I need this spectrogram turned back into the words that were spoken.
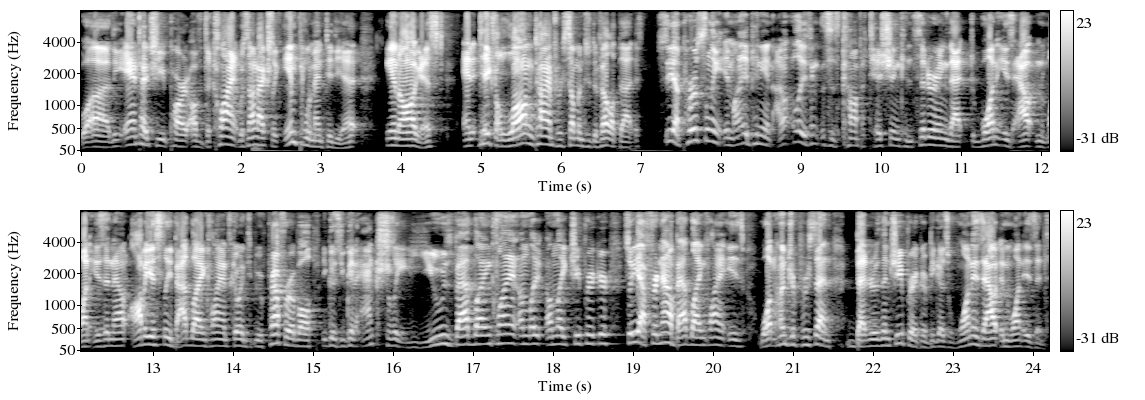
uh, the anti-cheat part of the client was not actually implemented yet in August, and it takes a long time for someone to develop that. So yeah, personally, in my opinion, I don't really think this is competition considering that one is out and one isn't out. Obviously, Badlion Client's going to be preferable because you can actually use Badlion Client unlike, unlike Cheatbreaker. So yeah, for now, Badlion Client is 100% better than Cheatbreaker because one is out and one isn't.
